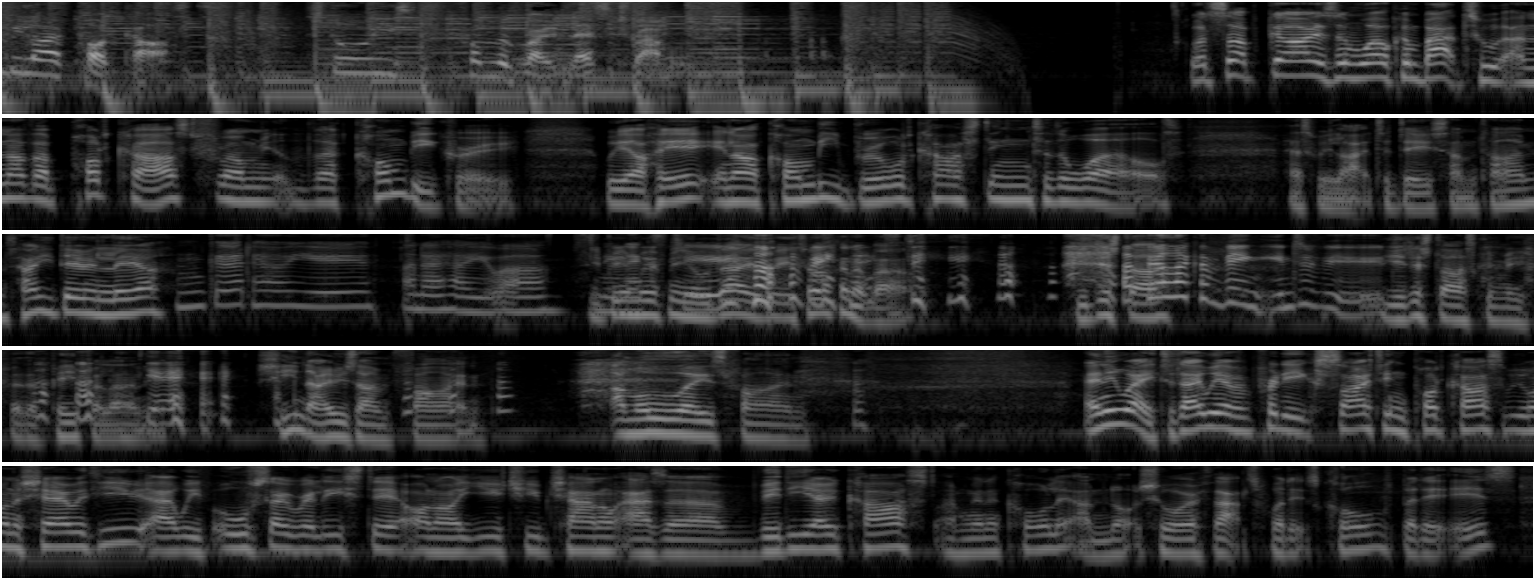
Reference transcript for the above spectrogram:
Kombi Life podcasts. Stories from the road less travelled. What's up, guys, and welcome back to another podcast from the Kombi crew. We are here in our Kombi broadcasting to the world, as we like to do sometimes. How you doing, Leah? I'm good. How are you? I know how you are. You've been with me all day. What are you talking about? you. You just I are, feel like I'm being interviewed. you're just asking me for the people, aren't you? yeah. She knows I'm fine. I'm always fine. Anyway, today we have a pretty exciting podcast that we want to share with you. Uh, we've also released it on our YouTube channel as a video cast, I'm going to call it. I'm not sure if that's what it's called, but it is.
